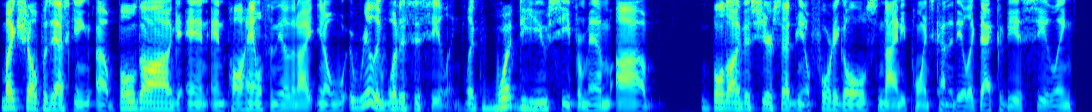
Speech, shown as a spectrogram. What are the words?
Mike Schopp was asking uh, Bulldog and, and Paul Hamilton the other night, you know, really, what is his ceiling? Like, what do you see from him? Uh, Bulldog this year said, you know, 40 goals, 90 points kind of deal. Like, that could be his ceiling.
